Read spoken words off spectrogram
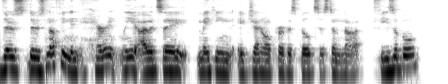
There's there's nothing inherently, I would say, making a general purpose build system not feasible.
